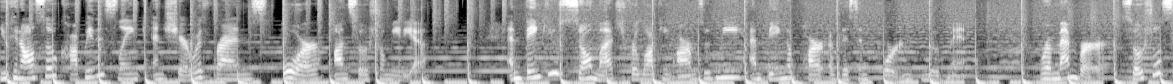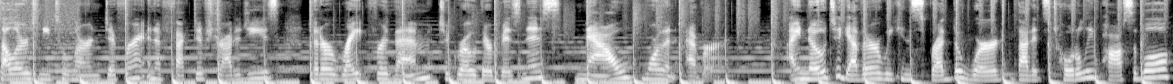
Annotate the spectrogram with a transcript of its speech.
You can also copy this link and share with friends or on social media. And thank you so much for locking arms with me and being a part of this important movement. Remember, social sellers need to learn different and effective strategies that are right for them to grow their business now more than ever. I know together we can spread the word that it's totally possible,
